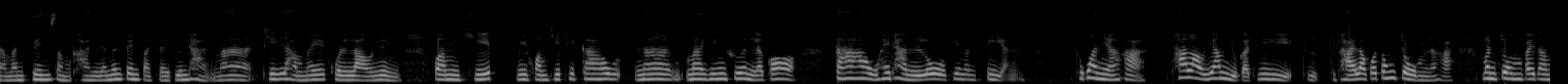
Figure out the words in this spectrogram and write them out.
นะมันเป็นสำคัญและมันเป็นปัจจัยพื้นฐานมาก ที่ทำให้คนเราหนึ่งความคิดมีความคิดที่ก้าวหน้ามากยิ่งขึ้น แล้วก็ก้าวให้ทันโลกที่มันเปลี่ยน ทุกวันนี้ค่ะ ถ้าเราย่ำอยู่กับที่สุดท้ายเราก็ต้องจมนะคะ มันจมไปตาม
